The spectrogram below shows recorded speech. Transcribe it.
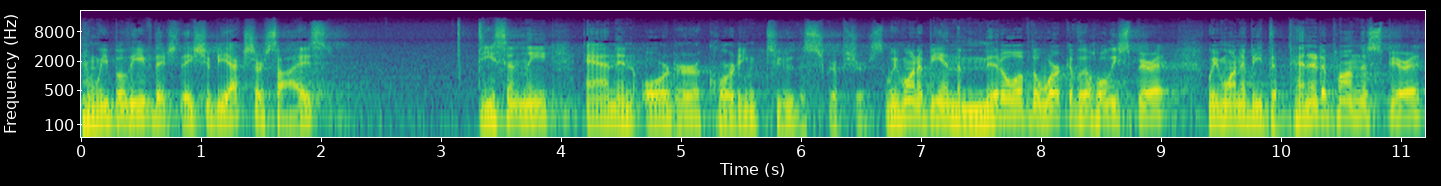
and we believe that they should be exercised decently and in order according to the scriptures. We want to be in the middle of the work of the Holy Spirit. We want to be dependent upon the Spirit.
